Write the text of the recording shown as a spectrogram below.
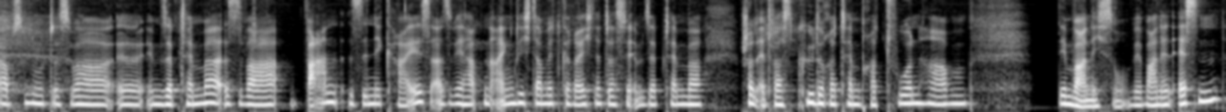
Absolut, das war äh, im September. Es war wahnsinnig heiß. Also wir hatten eigentlich damit gerechnet, dass wir im September schon etwas kühlere Temperaturen haben. Dem war nicht so. Wir waren in Essen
